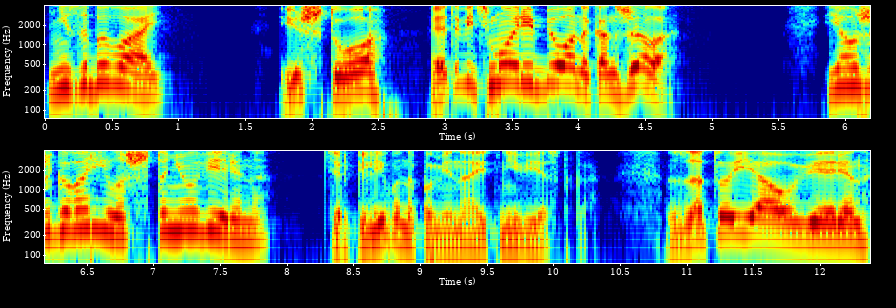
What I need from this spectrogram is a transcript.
Не забывай. И что? Это ведь мой ребенок, Анжела. Я уже говорила, что не уверена. Терпеливо напоминает невестка. Зато я уверен,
